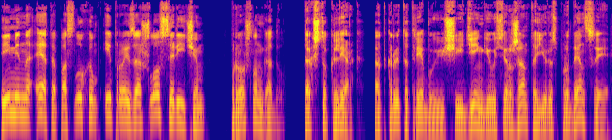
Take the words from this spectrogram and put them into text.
Именно это, по слухам, и произошло с Ричем в прошлом году. Так что клерк, открыто требующий деньги у сержанта юриспруденции,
